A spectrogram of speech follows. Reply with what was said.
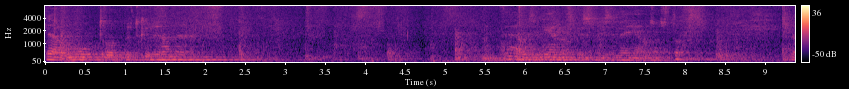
Tämä on muuttunut nyt kyllä ihan näin. Tämä oli se kierros, missä oli se meidän osasto. Ja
